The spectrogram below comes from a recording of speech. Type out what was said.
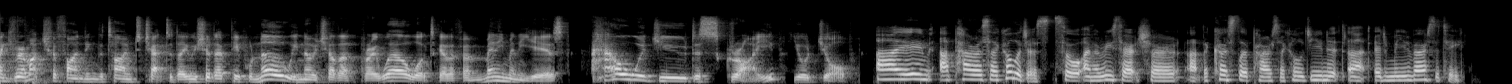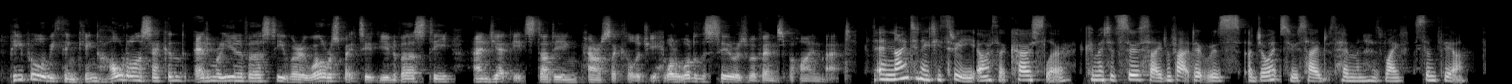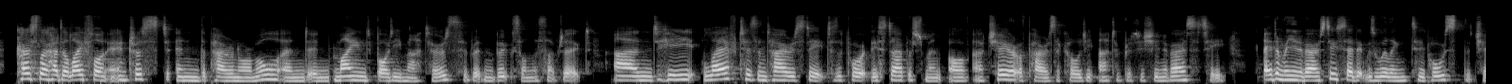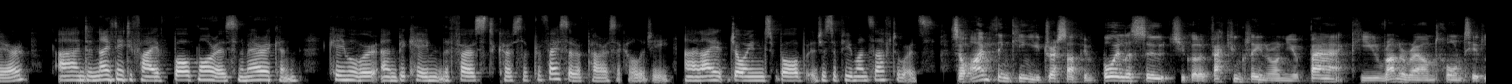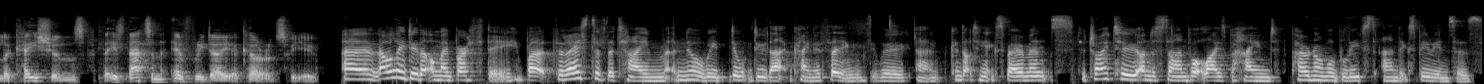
thank you very much for finding the time to chat today. We should let people know we know each other very well, worked together for many, many years. How would you describe your job? I'm a parapsychologist, so I'm a researcher at the Koestler Parapsychology Unit at Edinburgh University. People will be thinking, hold on a second, Edinburgh University, very well respected university, and yet it's studying parapsychology. What, what are the series of events behind that? In 1983, Arthur Koestler committed suicide. In fact, it was a joint suicide with him and his wife Cynthia. Koestler had a lifelong interest in the paranormal and in mind body matters, had written books on the subject, and he left his entire estate to support the establishment of a chair of parapsychology at a British university. Edinburgh University said it was willing to host the chair, and in 1985, Bob Morris, an American, came over and became the first Koestler Professor of Parapsychology. And I joined Bob just a few months afterwards. So I'm thinking you dress up in boiler suits, you've got a vacuum cleaner on your back, you run around haunted locations. Is that an everyday occurrence for you? Uh, I only do that on my birthday, but the rest of the time, no, we don't do that kind of thing. We're uh, conducting experiments to try to understand what lies behind paranormal beliefs and experiences.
